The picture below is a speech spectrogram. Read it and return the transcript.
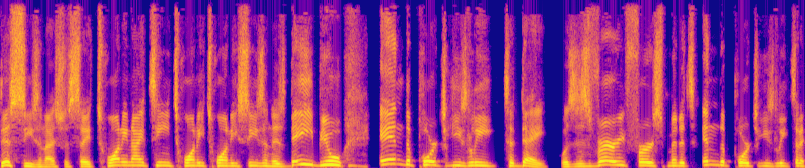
this season, I should say, 2019 2020 season. His debut in the Portuguese League today was his very first minutes in the Portuguese League today.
